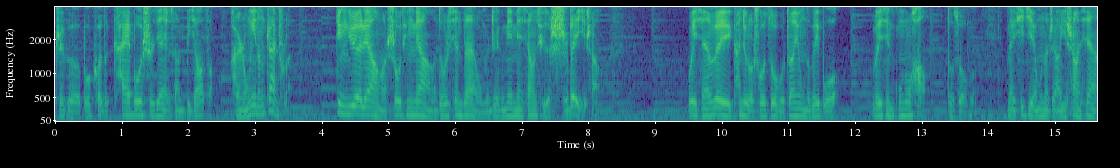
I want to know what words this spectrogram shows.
这个播客的开播时间也算比较早，很容易能站出来，订阅量啊、收听量啊都是现在我们这个面面相觑的十倍以上。我以前为看球者说做过专用的微博、微信公众号都做过。每期节目呢，只要一上线，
